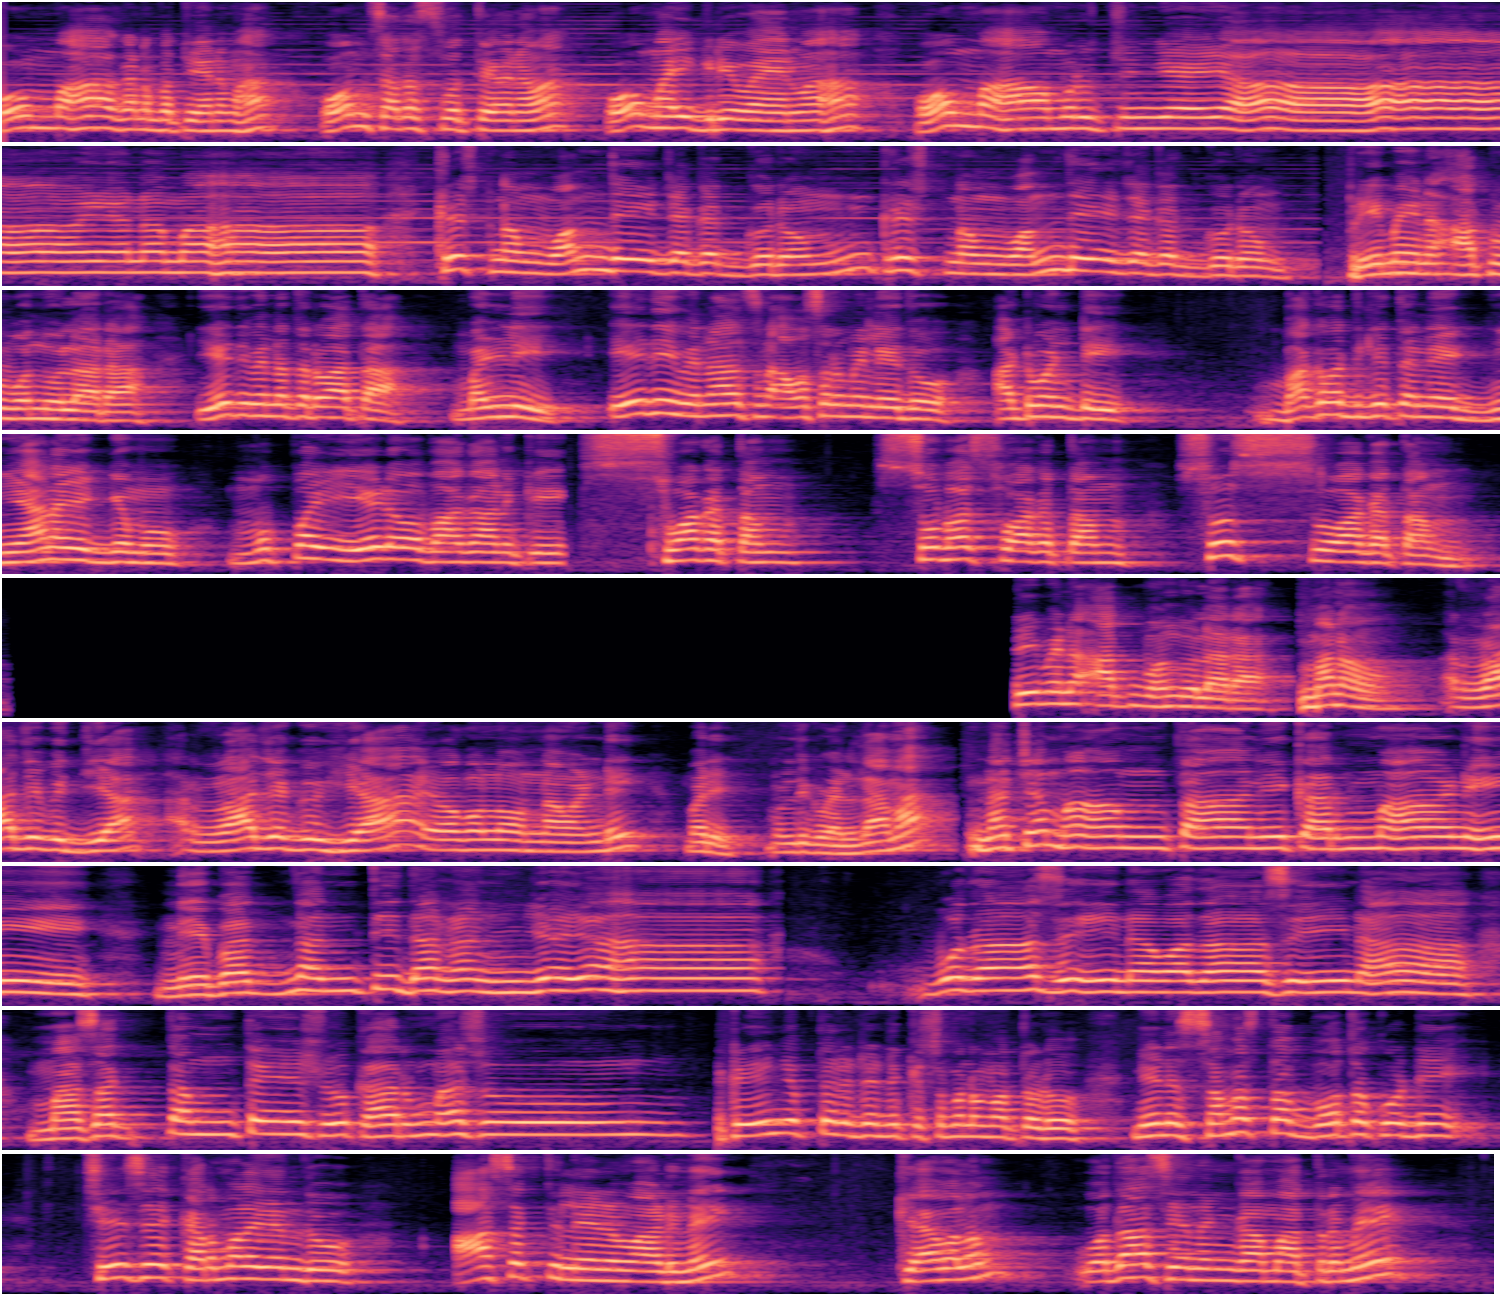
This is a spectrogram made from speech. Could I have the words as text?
ఓం మహాగణపతే నమ ఓం సరస్వతే నమ ఓం హైగ్రీవాయ నమ ఓం మహామృత్యుంజయాయ నమ. కృష్ణం వందే జగద్గురుం కృష్ణం వందే జగద్గురుం. ప్రియమైన ఆత్మబంధువులారా ఏది విన్న తర్వాత మళ్ళీ ఏది వినాల్సిన అవసరమే లేదు. అటువంటి భగవద్గీత అనే జ్ఞానయజ్ఞము ముప్పై ఏడవ భాగానికి స్వాగతం. శుభ స్వాగతం సుస్వాగతం. ప్రియమైన ఆత్మబంధువులారా మనం రాజవిద్య రాజగుహ్య యోగంలో ఉన్నామండి. మరి ముందుకు వెళ్దామా? నచమాం తాని కర్మాణి నిబధ్నంతి ధనంజయ. ఉదాసీన వదాసీన మసక్తం తేషు కర్మసు. ఇక్కడ ఏం చెప్తాడంటే కృష్ణమనమత్తుడు నేను సమస్త బోతకోటి చేసే కర్మల ఎందు ఆసక్తి లేని వాడినై కేవలం ఉదాసీనంగా మాత్రమే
